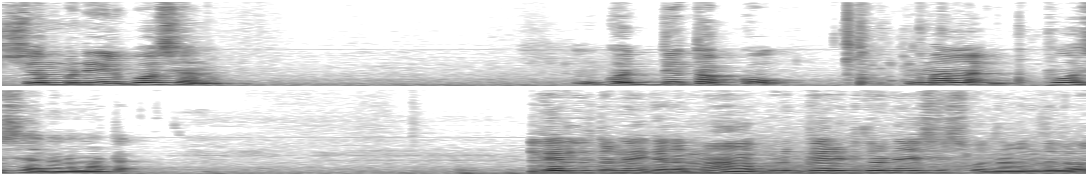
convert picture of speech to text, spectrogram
చెంబు నీళ్ళు పోసాను. కొద్ది తక్కువ మళ్ళా పోసాను అనమాట గరిలుతున్నాయి కదమ్మా ఇప్పుడు గరిటతో వేసేసుకుందాం అందులో.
